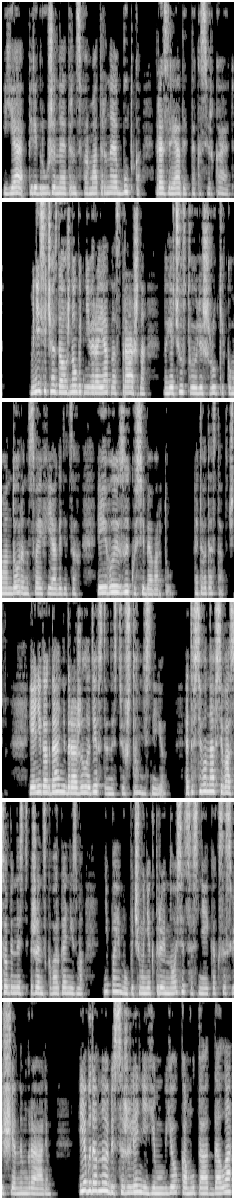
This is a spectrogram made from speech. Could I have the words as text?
Я перегруженная трансформаторная будка, разряды так и сверкают. Мне сейчас должно быть невероятно страшно, но я чувствую лишь руки командора на своих ягодицах и его язык у себя во рту. Этого достаточно. Я никогда не дорожила девственностью, что мне с нее? Это всего-навсего особенность женского организма. Не пойму, почему некоторые носятся с ней, как со священным Граалем. Я бы давно, без сожаления, ее кому-то отдала,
